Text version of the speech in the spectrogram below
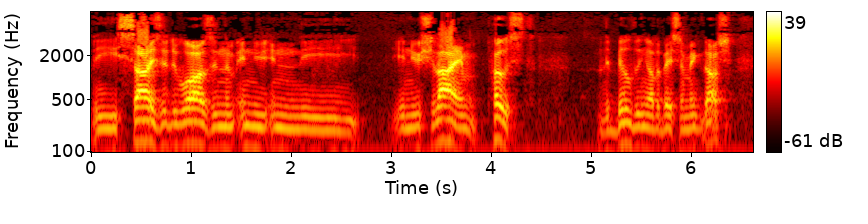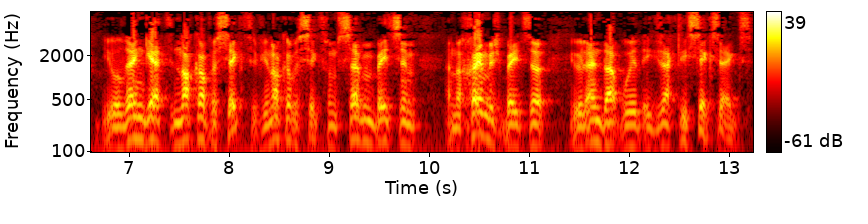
the size that it was in the in, in the in Yerushalayim post the building of the Beis HaMikdash. You will then get knock off a sixth. If you knock off a sixth from seven beitzim and a chemish beitza, you will end up with exactly six eggs.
